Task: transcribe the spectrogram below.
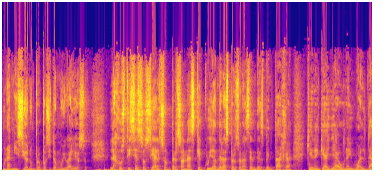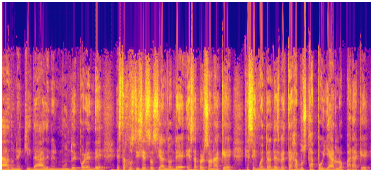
una misión, un propósito muy valioso. La justicia social son personas que cuidan de las personas en desventaja, quieren que haya una igualdad, una equidad en el mundo y por ende esta justicia social donde esa persona que, que se encuentra en desventaja busca apoyarlo para que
